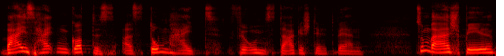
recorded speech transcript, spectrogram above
Weisheiten Gottes als Dummheit für uns dargestellt werden. Zum Beispiel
